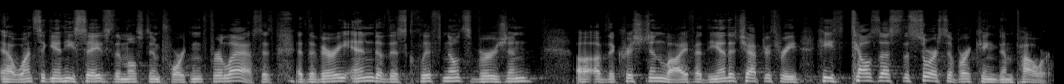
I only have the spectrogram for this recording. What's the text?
Once again, he saves the most important for last. At, at the very end of this Cliff Notes version uh, of the Christian life, at the end of chapter 3, he tells us the source of our kingdom power.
